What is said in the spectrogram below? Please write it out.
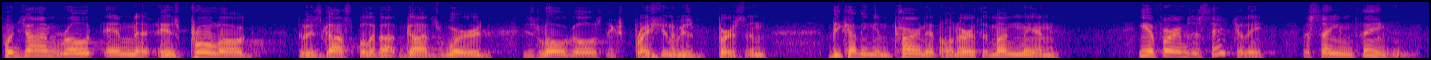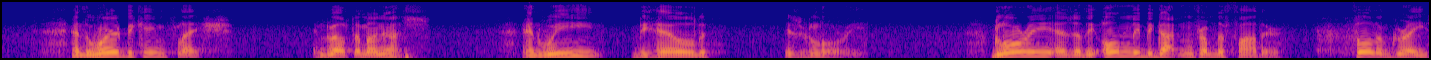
When John wrote in his prologue to his gospel about God's Word, his logos, the expression of his person, becoming incarnate on earth among men, he affirms essentially the same thing. And the Word became flesh and dwelt among us, and we beheld his glory. Glory as of the only begotten from the Father, full of grace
